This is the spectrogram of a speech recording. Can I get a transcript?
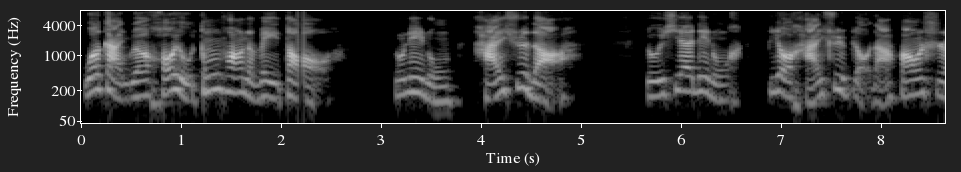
我感觉好有东方的味道，有那种含蓄的，有一些那种比较含蓄表达方式，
